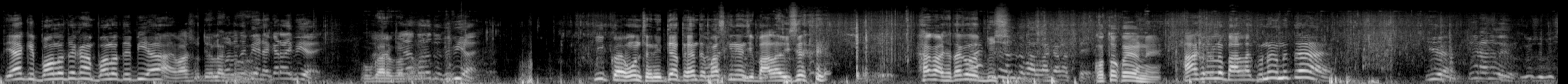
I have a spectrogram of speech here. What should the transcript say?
টিয়া কি বলো দেখা বলো দেবি হ্যাঁ বাসো টিয়া বলো লাগবে। দিবি না কেডাই বিয়ে? উগার কথা বলো তো দিবি আয় কি কয় তো হ্যাঁ মাছ কিনে আনছি ভালো হয়েছে হ্যাঁ আছে তাকে বিশ কত কয়নে আসলে হলো ভালো লাগতো না আমি তো ইয়ে দুশো বিশ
